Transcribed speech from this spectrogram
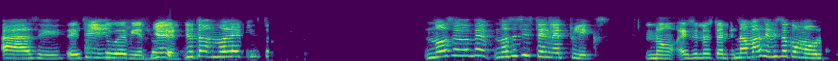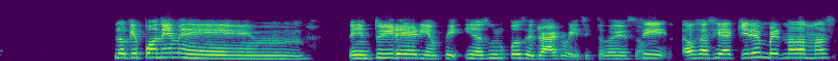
Ah, sí. Eso Sí, estuve viendo yo, apenas. yo tam- no la he visto. No sé dónde, no sé si está en Netflix. No, ese no está en Nada más he visto como lo que ponen en, en Twitter y en, y en los grupos de Drag Race y todo eso. Sí, o sea, si la quieren ver nada más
